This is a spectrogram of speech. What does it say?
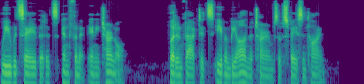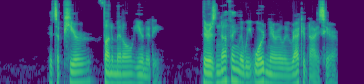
We would say that it's infinite and eternal, but in fact it's even beyond the terms of space and time. It's a pure, fundamental unity. There is nothing that we ordinarily recognize here.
